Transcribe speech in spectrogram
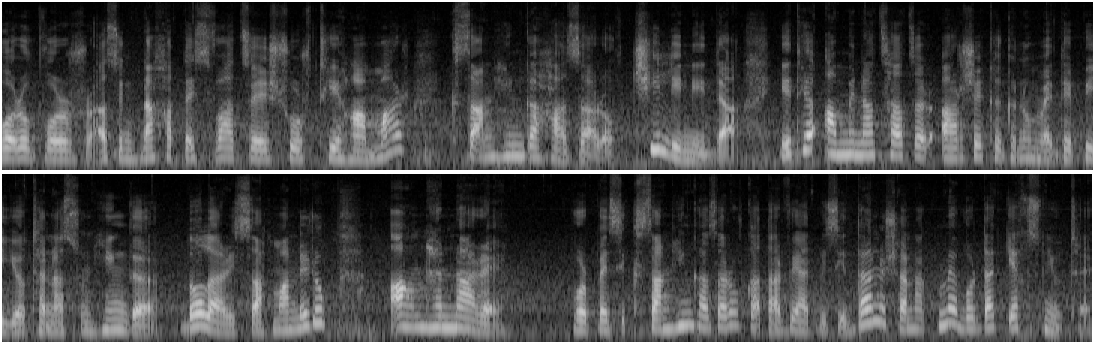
որը որ, ասենք, նախատեսված է շուրթի համար 25000-ով։ Չի լինի դա։ Եթե ամենացածր արժեքը գնում է դեպի 75 դոլարի սահմաններում, անհնար է որպեսի 25000-ով կատարվի այդպեսի։ Դա նշանակում է, որ դա կեղծ նյութ է։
